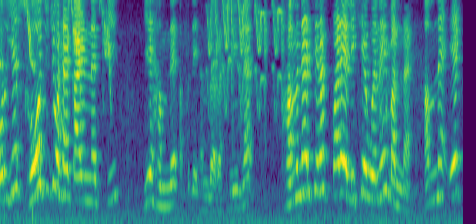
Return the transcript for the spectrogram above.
और ये सोच जो है काइंडनेस की ये हमने अपने अंदर रखनी है। हमने सिर्फ़ पढ़े लिखे हुए नहीं बनना है। हमने एक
